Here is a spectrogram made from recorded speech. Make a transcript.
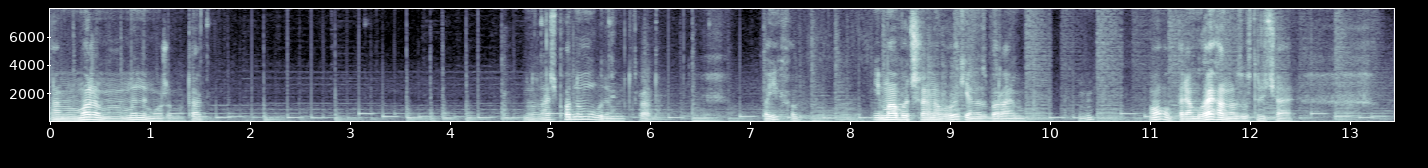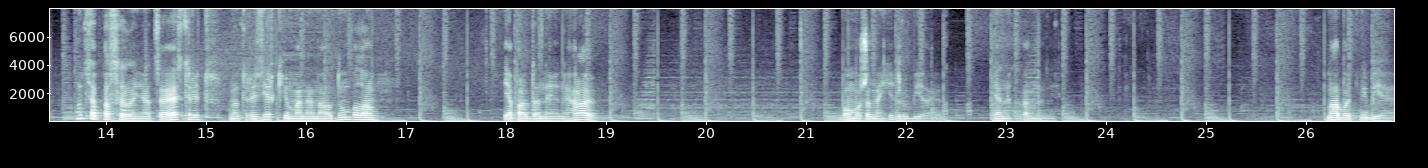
А ми можемо, а ми не можемо, так? Ну, значить по одному будемо відкривати. Поїхали. І, мабуть, ще на великі не збираємо. О, прям Лего нас зустрічає. Ну, це посилення, це Естріт на три зірки, у мене на одну була. Я, правда, нею не граю. Бо може на гідру бігає. Я не впевнений. Мабуть, не бігає.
